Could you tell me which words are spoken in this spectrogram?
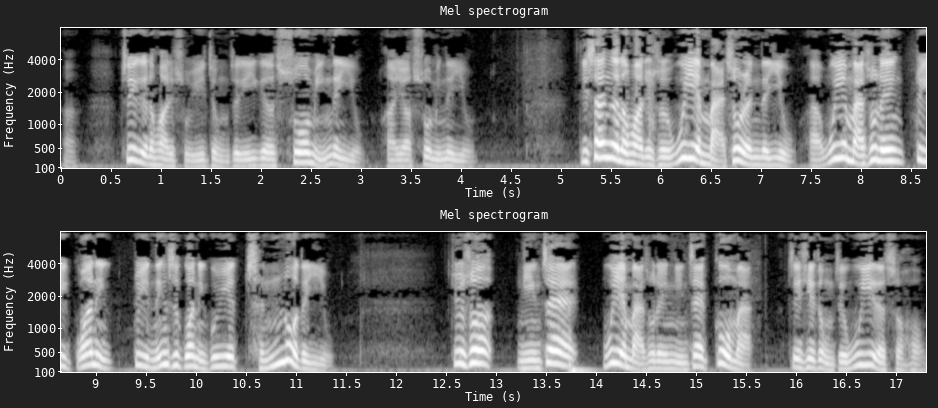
啊。这个的话就属于这种这个一个说明的义务啊，要说明的义务。第三个的话就是物业买受人的义务啊，物业买受人对管理对临时管理规约承诺的义务，就是说你在物业买受人你在购买这些种这物业的时候，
